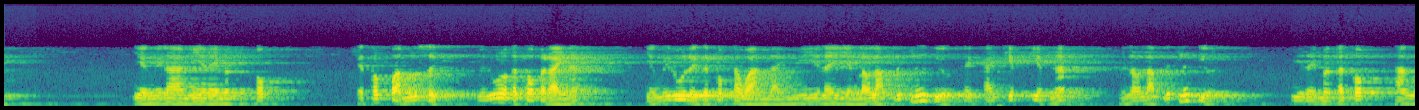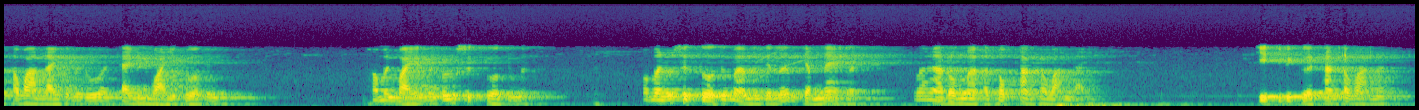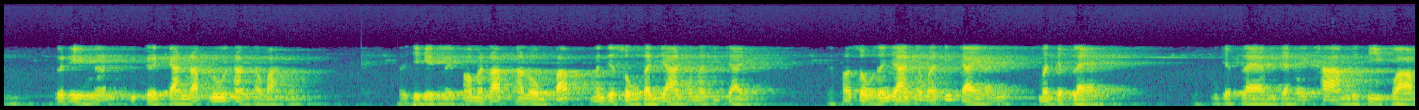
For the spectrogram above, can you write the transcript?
อย่างเวลามีอะไรมากระทบกระทบความรู้สึก ไม่รู้ว่ากระทบอะไรนะยังไม่รู้เลยกระทบทวารใดมีอะไรอย่างเราหลับลึกๆอยู่คล้ายๆเทียบๆนะเราหลับลึกๆอยู่มีอะไรมากระทบทางทวารใดก็ไม่รู้ใจมันไหวตัวขึ้น พอมันไหวมันก็รู้สึกตัวขึ้นมาพอมันรู้สึกตัวขึ้นมา มันจะเริ่มจำแนกแล้วว่าอารมณ์มากระทบทางทวารใดจิตจะไปเกิดทางทวารนะเกิดเองนะคือเกิดการรับรู้ทางทวารเราจะเห็นเลยพอมันรับอารมณ์ปั๊บมันจะส่งสัญญาณเข้ามาที่ใจพอส่งสัญญาณเข้ามาที่ใจแล้วมันจะแปล มันจะแปล มันจะให้ข้ามจะตีความ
